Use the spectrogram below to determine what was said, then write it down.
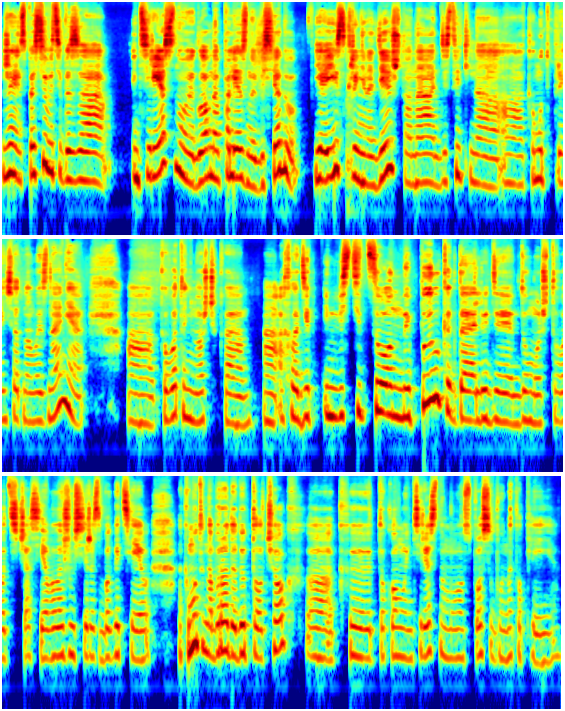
Жень, спасибо тебе за интересную и, главное, полезную беседу. Я искренне надеюсь, что она действительно а, кому-то принесет новые знания, а, кого-то немножечко а, охладит инвестиционный пыл, когда люди думают, что вот сейчас я вложусь и разбогатею, а кому-то, наоборот, дадут толчок к такому интересному способу накопления.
